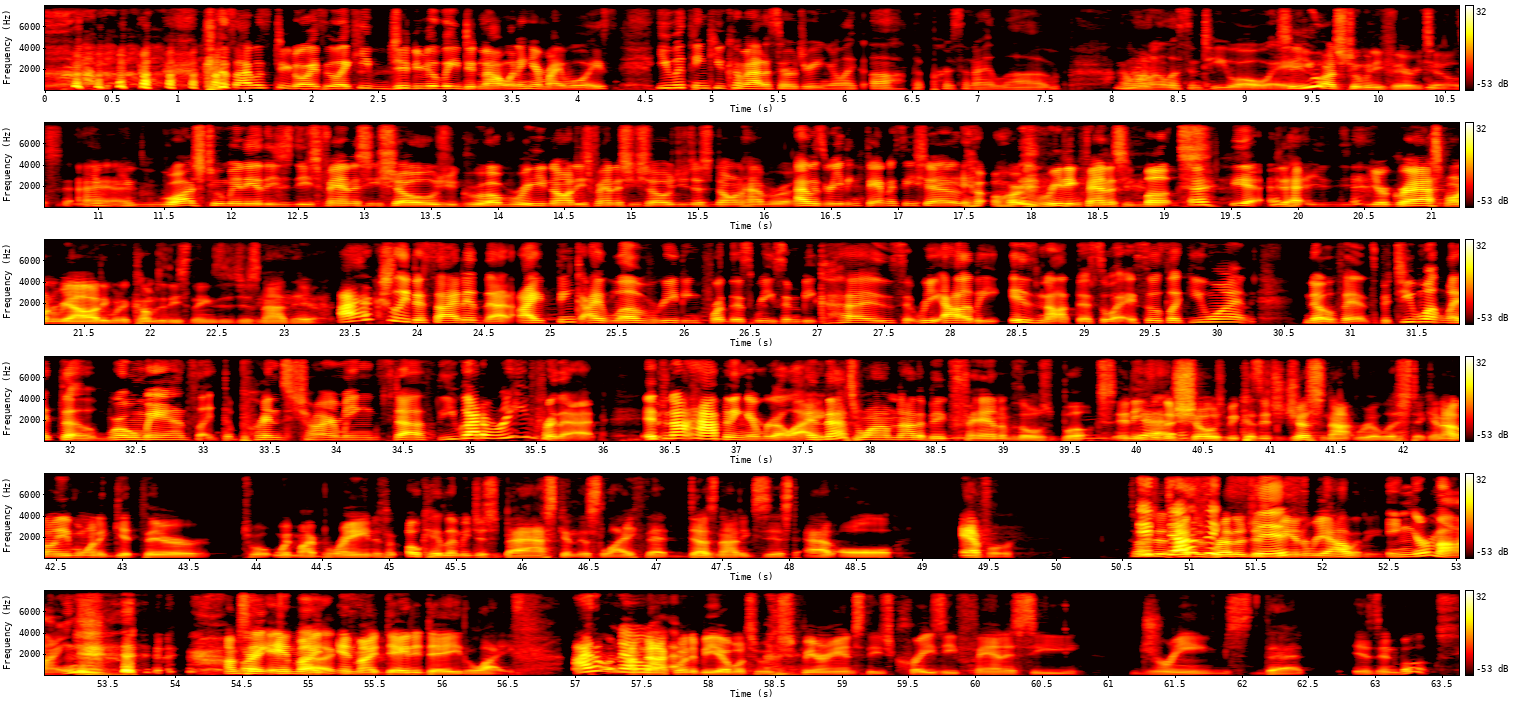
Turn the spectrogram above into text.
Because I was too noisy. Like, he genuinely did not want to hear my voice. You would think you come out of surgery and you're like, oh, the person I love. I want to listen to you always. See, you watch too many fairy tales. You, you watch too many of these these fantasy shows. You grew up reading all these fantasy shows. You just don't have a I was reading fantasy shows. or reading fantasy books. yeah. Your grasp on reality when it comes to these things is just not there. I actually decided that I think I love reading for this reason because reality is not this way. So it's like you want no offense, but you want like the romance, like the Prince Charming stuff. You got to read for that. It's not happening in real life. And that's why I'm not a big fan of those books and even Yeah. the shows because it's just not realistic. And I don't even want to get there to when my brain is like, okay, let me just bask in this life that does not exist at all, ever. So I It just, I does just rather just be in reality. in your mind. I'm saying in in my in my day to day life. I don't know. I'm not going to be able to experience these crazy fantasy dreams that is in books.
